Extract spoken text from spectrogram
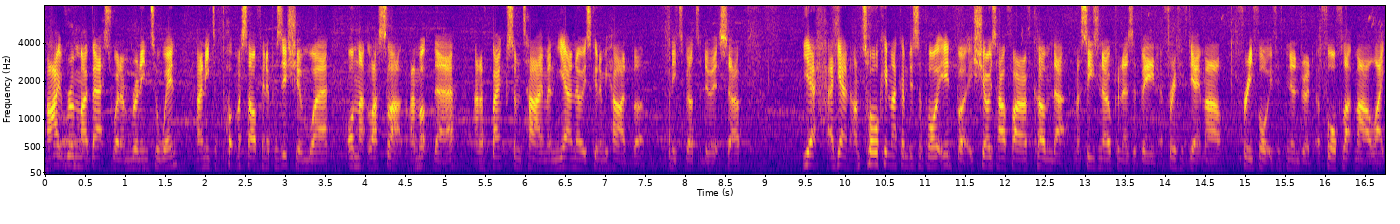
I run my best when I'm running to win. I need to put myself in a position where on that last lap I'm up there and I've banked some time. And yeah, I know it's going to be hard, but I need to be able to do it. So yeah, again, I'm talking like I'm disappointed, but it shows how far I've come that my season openers have been a 358 mile, 340, 1500, a four flat mile. Like,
